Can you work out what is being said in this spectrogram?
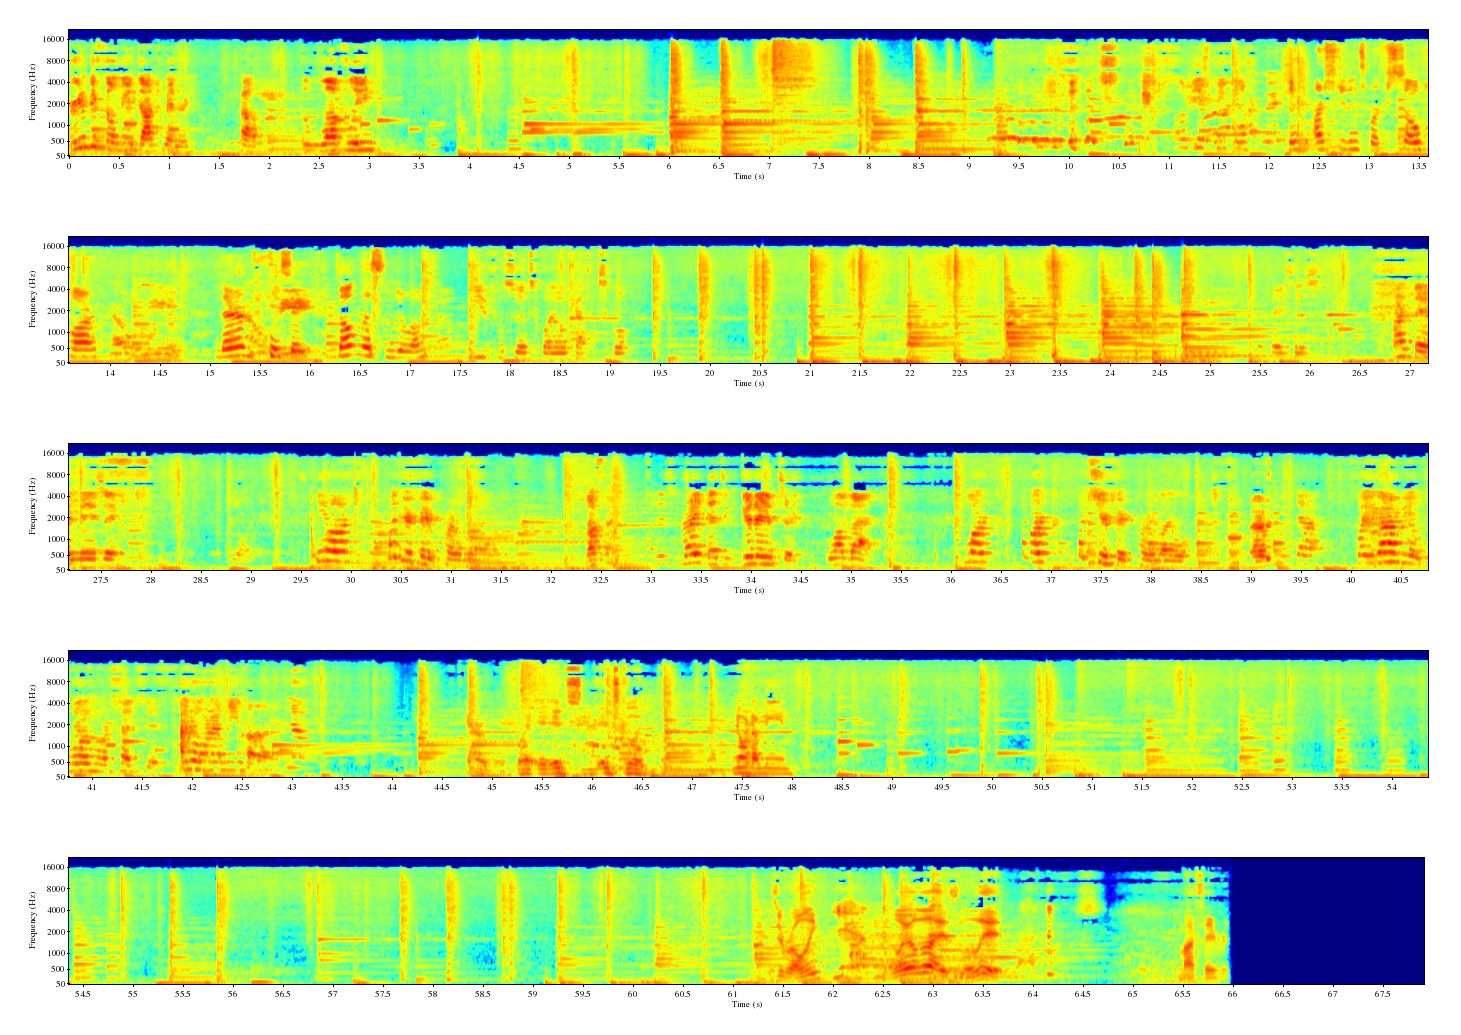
We're gonna be filming a documentary about the lovely these people. They're- Our students work so hard. Help me. They're Help amazing. me. Don't listen to them. Beautiful students of Loyola Catholic School. Faces. Aren't they amazing? Eli, what's your favorite part of Loyola? Nothing. That is right, that's a good answer. Love that. Mark, Mark, what's your favorite part of Loyola? Uh, That, but you gotta be a little more sensitive. You know what I mean? Uh, no. terrible, but it's it's good. You know what I mean? Rolling? Yeah. Loyola is lit. My favorite.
